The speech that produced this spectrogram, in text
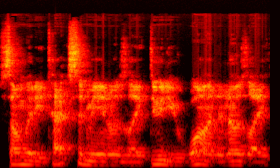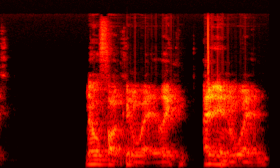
somebody texted me and was like, dude, you won. And I was like, no fucking way. Like, I didn't win.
